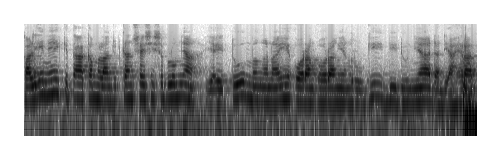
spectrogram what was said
Kali ini kita akan melanjutkan sesi sebelumnya, yaitu mengenai orang-orang yang rugi di dunia dan di akhirat.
